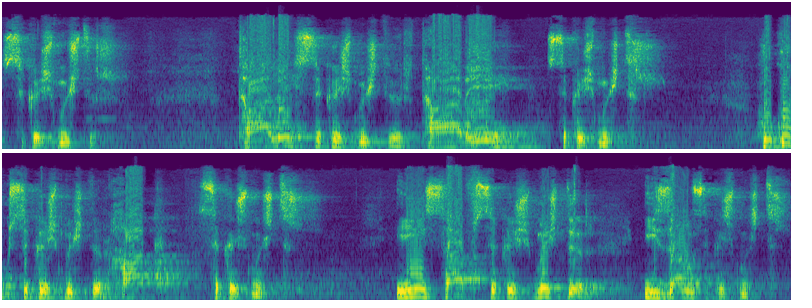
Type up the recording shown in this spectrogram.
sıkışmıştır. Talih sıkışmıştır. Tarih sıkışmıştır. Hukuk sıkışmıştır. Hak sıkışmıştır. İnsaf sıkışmıştır. İzan sıkışmıştır.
